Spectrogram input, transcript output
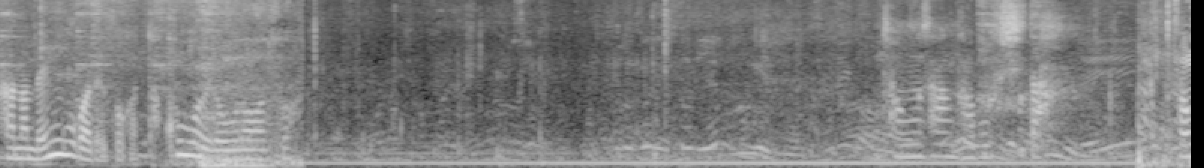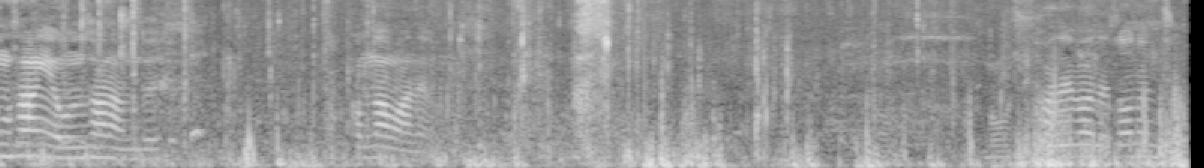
하나 맹구가 될 것 같다. 콧물이 너무 나와서. 정상 가봅시다. 정상에 온 사람들 겁나 많아요. 바들바들 떠는 중.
